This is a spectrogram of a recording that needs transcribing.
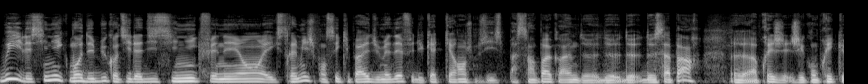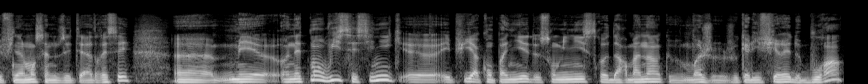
Oui, il est cynique. Moi, au début, quand il a dit cynique, fainéant et extrémiste, je pensais qu'il parlait du MEDEF et du 440. Je me suis dit, c'est pas sympa quand même de, de, de, sa part. Euh, après, j'ai compris que finalement, ça nous était adressé. Euh, mais euh, honnêtement, oui, c'est cynique. et puis, accompagné de son ministre Darmanin, que moi, je, je qualifierais de bourrin,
